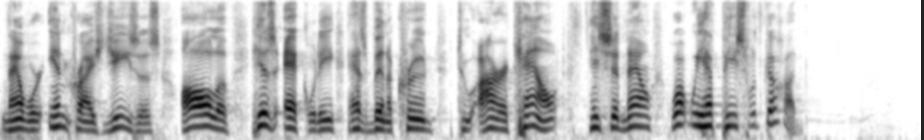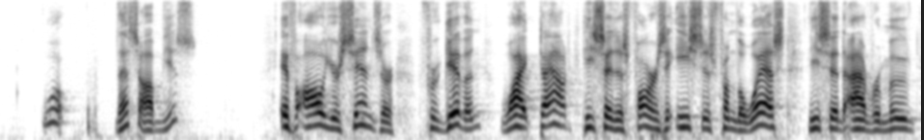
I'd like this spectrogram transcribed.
now we're in Christ Jesus, all of his equity has been accrued to our account. He said, now what? We have peace with God. Well, that's obvious. If all your sins are forgiven, wiped out, he said, as far as the east is from the west, he said, I've removed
